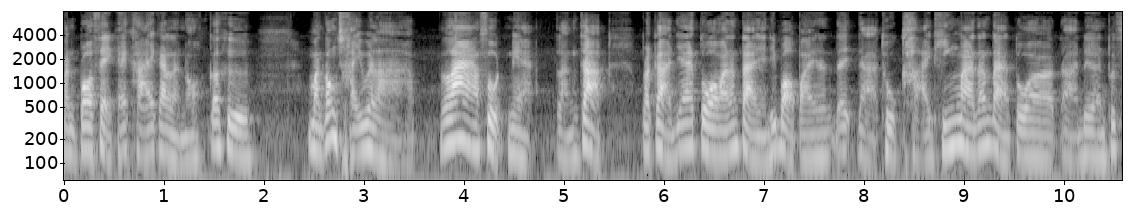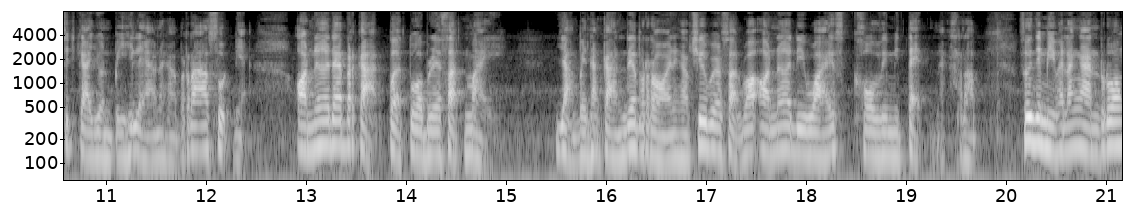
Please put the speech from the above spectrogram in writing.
มันโปรเซสคล้ายๆกันแหละเนาะก็คือมันต้องใช้เวลาครับ ล่าสุดเนี่ยหลังจากประกาศแยกตัวมาตั้งแต่อย่างที่บอกไปได้ถูกขายทิ้งมาตั้งแต่ตัวเดือนพฤศจิกายนปีที่แล้วนะครับล่าสุดเนี่ยออเนอร์ได้ประกาศเปิดตัวบริษัทใหม่ อย่างเป็นทางการเรียบร้อยนะครับ ชื่อบริษัทว่า Honor Device Co Limited นะครับ ซึ่งจะมีพนักงงานร่วม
